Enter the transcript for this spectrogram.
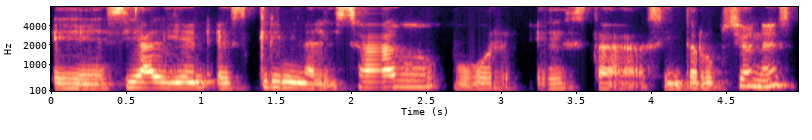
eh, si alguien es criminalizado por estas interrupciones,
